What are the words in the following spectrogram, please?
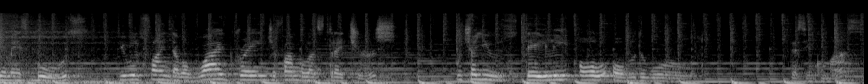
EMS booth, you will find our wide range of ambulance stretchers, which are used daily all over the world. The Syncomas,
